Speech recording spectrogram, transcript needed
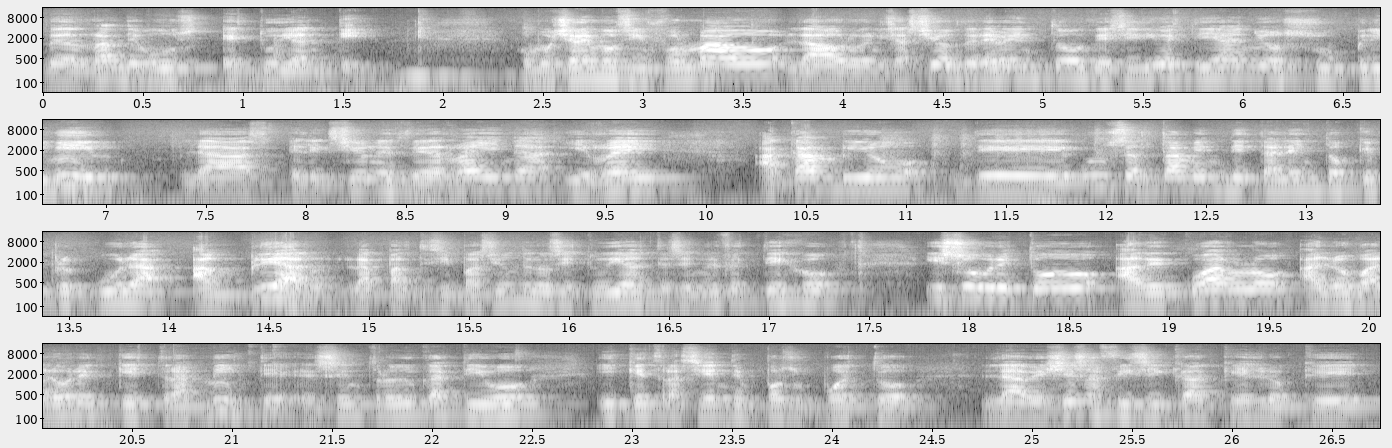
del Rendezvous estudiantil. Como ya hemos informado, la organización del evento decidió este año suprimir las elecciones de reina y rey a cambio de un certamen de talentos que procura ampliar la participación de los estudiantes en el festejo y sobre todo adecuarlo a los valores que transmite el centro educativo y que trascienden por supuesto la belleza física que es lo que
